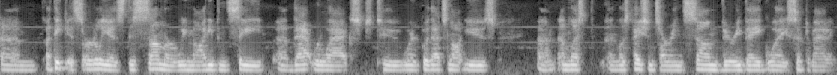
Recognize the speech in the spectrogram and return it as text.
um, I think as early as this summer we might even see uh, that relaxed to where, where that's not used um, unless unless patients are in some very vague way symptomatic.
